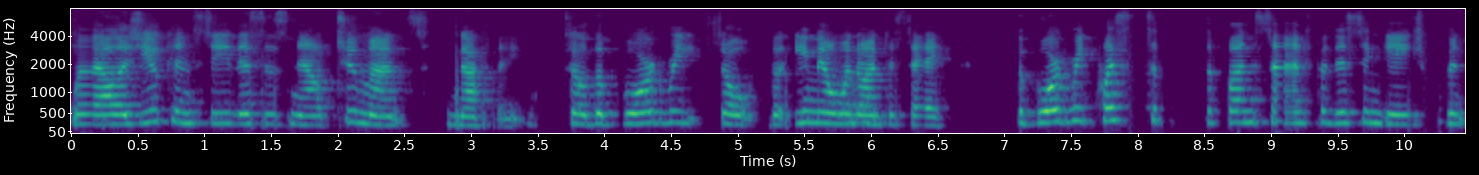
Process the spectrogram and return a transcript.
Well, as you can see, this is now two months, nothing. So the board, re so the email went on to say, the board requests that the funds sent for this engagement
